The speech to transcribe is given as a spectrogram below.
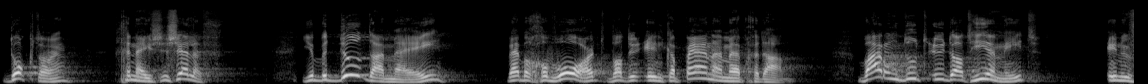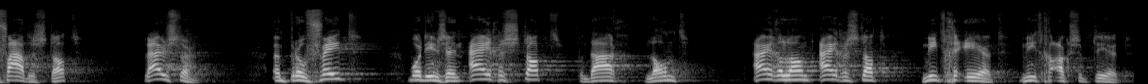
dokter, genees jezelf. Je bedoelt daarmee, we hebben gehoord wat u in Capernaum hebt gedaan. Waarom doet u dat hier niet, in uw vaderstad? Luister, een profeet wordt in zijn eigen stad, vandaag land, eigen land, eigen stad, niet geëerd, niet geaccepteerd.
